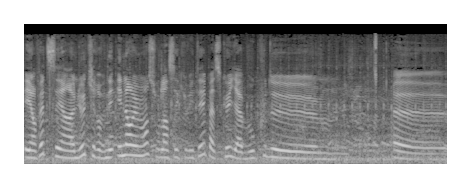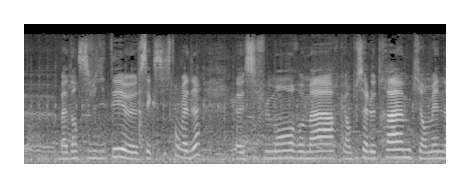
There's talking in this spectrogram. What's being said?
Et en fait, c'est un lieu qui revenait énormément sur l'insécurité parce qu'il y a beaucoup de bah, d'incivilité sexiste, on va dire. sifflements, remarques, en plus il y a le tram qui emmène,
